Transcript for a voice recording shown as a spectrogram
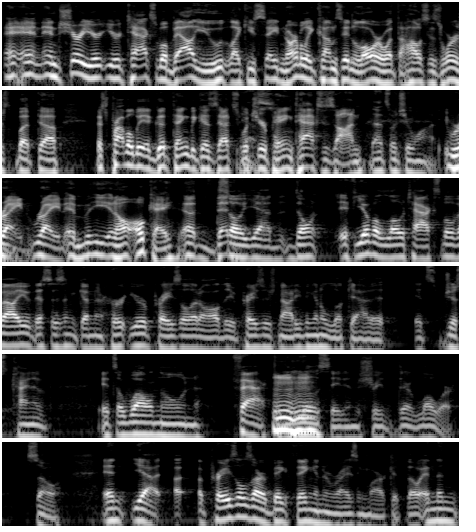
and, and and sure, your your taxable value, like you say, normally comes in lower what the house is worth, but uh, that's probably a good thing because that's what Yes. you're paying taxes on. That's what you want. Right, right, and you know, okay, uh, that, so yeah, don't if you have a low taxable value, this isn't going to hurt your appraisal at all. The appraiser's not even going to look at it. It's just kind of it's a well-known fact in Mm-hmm. the real estate industry that they're lower. So, and yeah, uh, appraisals are a big thing in a rising market though. And then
